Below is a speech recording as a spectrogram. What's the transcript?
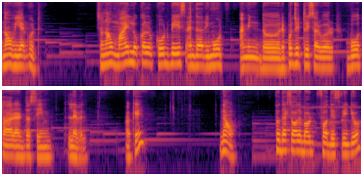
Now we are good. So now my local code base and the remote i mean the repository server both are at the same level okay now so that's all about for this video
